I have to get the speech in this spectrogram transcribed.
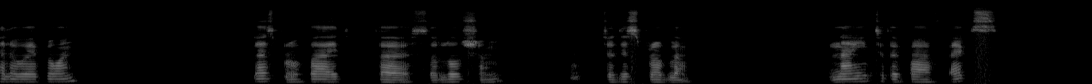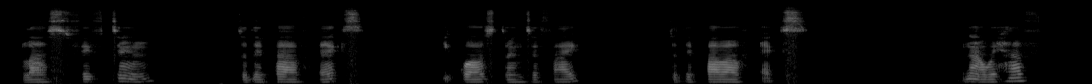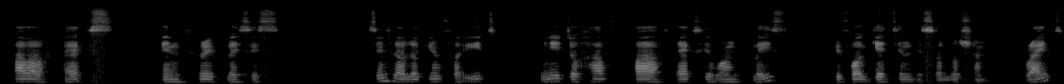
Hello everyone. Let's provide the solution to this problem. 9 to the power of x plus 15 to the power of x equals 25 to the power of x. Now we have power of x in three places. Since we are looking for it, we need to have power of x in one place before getting the solution, right?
